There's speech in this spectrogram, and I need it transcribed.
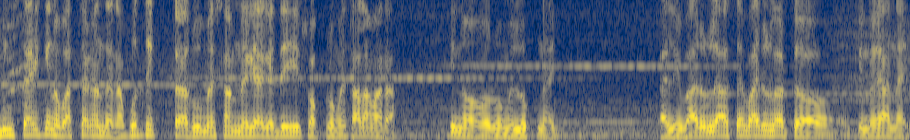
বিংসাই কিনো বাচ্চা কান্দে না, প্রত্যেকটা রুমের সামনে গিয়ে দেখি সব রুমে তালা মারা, কিনো রুমে লোক নাই। খালি বাইরুলে আছে বাইরুলার তো কিনো ইয়া নাই।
